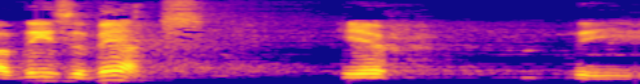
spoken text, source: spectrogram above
of these events if the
